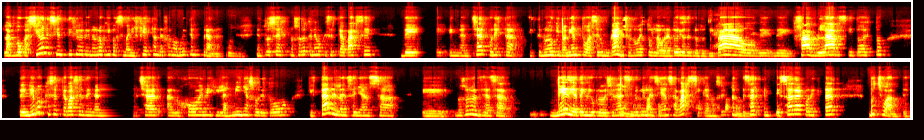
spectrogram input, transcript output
las vocaciones científico-tecnológicas se manifiestan de forma muy temprana. Mm. Entonces, nosotros tenemos que ser capaces de enganchar con esta, este nuevo equipamiento, va a ser un gancho, ¿no? Estos laboratorios de prototipado, de, de Fab Labs y todo esto, tenemos que ser capaces de enganchar a los jóvenes y las niñas, sobre todo, que están en la enseñanza, eh, no solo en la enseñanza media técnico profesional, sino que en la enseñanza básica, ¿no es cierto? Empezar, empezar a conectar mucho antes.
